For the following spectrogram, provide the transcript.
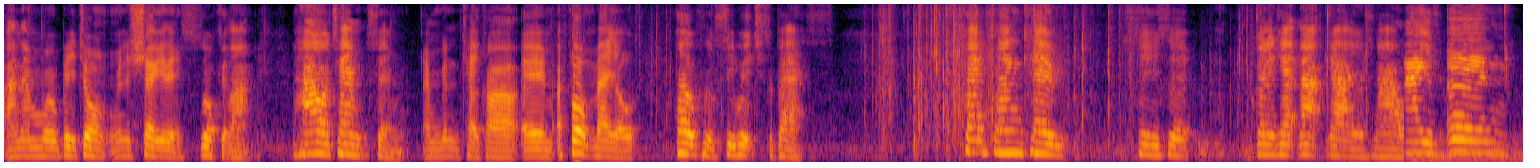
and then we'll be done. I'm going to show you this, look at that how tempting. I'm going to take our, um, a thumbnail. Hopefully see which is the best. Okay, thank you. See you Gonna get that, guys, now. Guys, um,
